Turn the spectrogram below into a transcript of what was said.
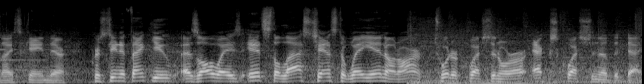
Nice gain there. Christina, thank you. As always, it's the last chance to weigh in on our Twitter question or our X question of the day.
